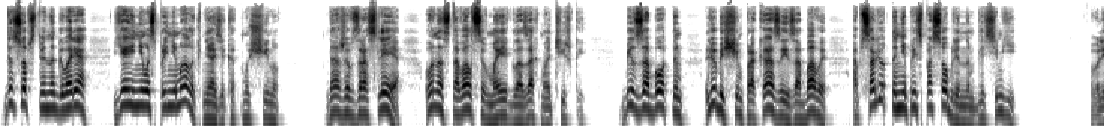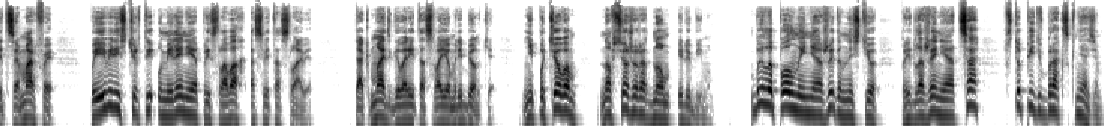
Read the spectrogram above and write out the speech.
Да, собственно говоря, я и не воспринимала князя как мужчину. Даже взрослея, он оставался в моих глазах мальчишкой, беззаботным, любящим проказы и забавы, абсолютно не приспособленным для семьи. В лице Марфы появились черты умиления при словах о Святославе. Так мать говорит о своем ребенке, непутевом, но все же родном и любимом. Было полной неожиданностью предложение отца вступить в брак с князем.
